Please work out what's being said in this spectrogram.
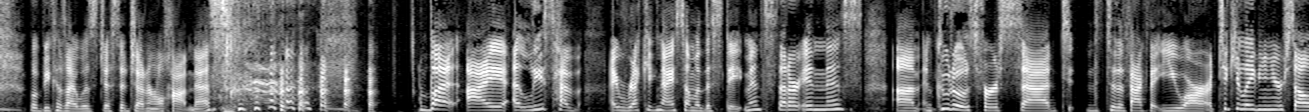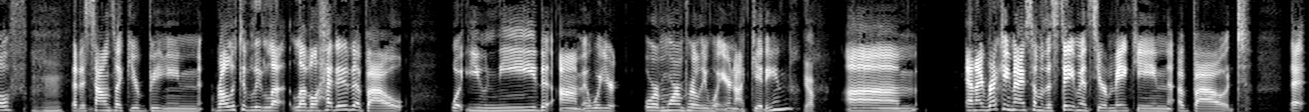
but because I was just a general hot mess. But I at least have I recognize some of the statements that are in this, um, and kudos first, sad to, to, the fact that you are articulating yourself. Mm-hmm. That it sounds like you're being relatively le- level-headed about what you need um, and what you're, or more importantly, what you're not getting. Yep. Um, and I recognize some of the statements you're making about that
